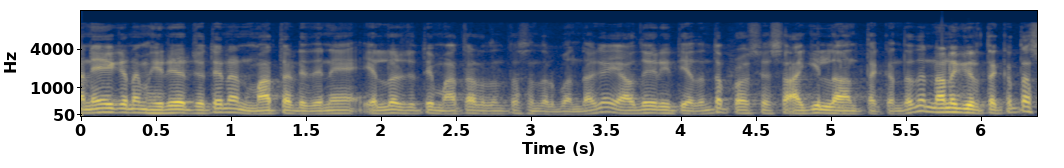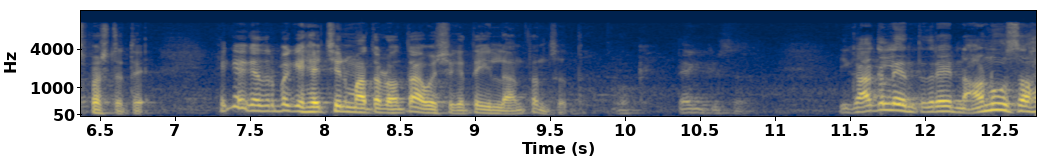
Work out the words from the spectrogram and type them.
ಅನೇಕ ನಮ್ಮ ಹಿರಿಯರ ಜೊತೆ ನಾನು ಮಾತಾಡಿದ್ದೇನೆ. ಎಲ್ಲರ ಜೊತೆ ಮಾತಾಡಿದಂಥ ಸಂದರ್ಭ ಬಂದಾಗ ಯಾವುದೇ ರೀತಿಯಾದಂಥ ಪ್ರೊಸೆಸ್ ಆಗಿಲ್ಲ ಅಂತಕ್ಕಂಥದ್ದು ನನಗಿರ್ತಕ್ಕಂಥ ಸ್ಪಷ್ಟತೆ. ಹೀಗಾಗಿ ಅದ್ರ ಬಗ್ಗೆ ಹೆಚ್ಚಿನ ಮಾತಾಡುವಂಥ ಅವಶ್ಯಕತೆ ಇಲ್ಲ ಅಂತ ಅನ್ಸುತ್ತೆ. ಓಕೆ ಥ್ಯಾಂಕ್ ಯು ಸರ್ ಈಗಾಗಲೇ ಅಂತಂದರೆ ನಾನೂ ಸಹ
